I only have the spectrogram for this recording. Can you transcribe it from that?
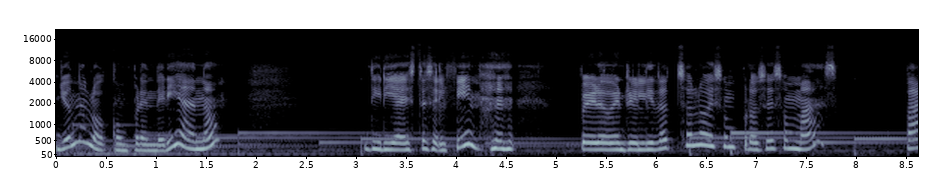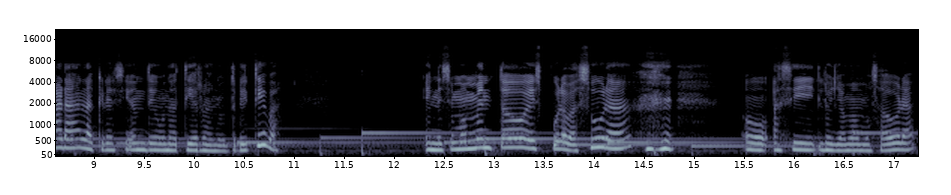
yo no lo comprendería, ¿no? Diría, este es el fin, pero en realidad solo es un proceso más para la creación de una tierra nutritiva. En ese momento es pura basura, o así lo llamamos ahora,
